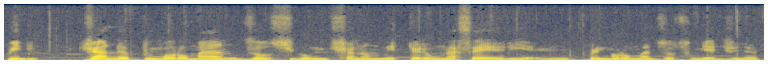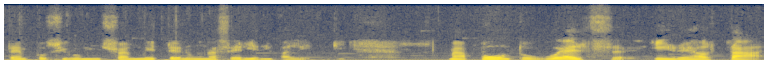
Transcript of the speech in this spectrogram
quindi già nel primo romanzo si cominciano a mettere una serie il primo romanzo su viaggi nel tempo si comincia a mettere una serie di paletti ma appunto Wells in realtà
